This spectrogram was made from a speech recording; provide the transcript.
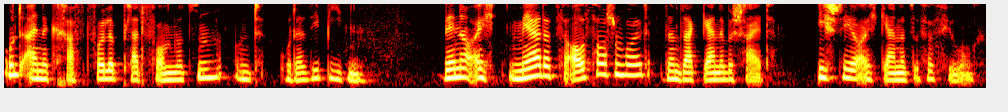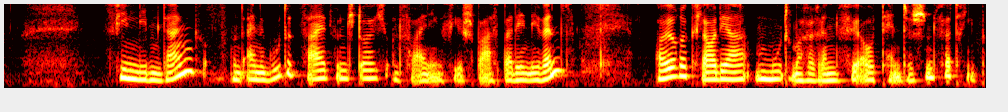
und eine kraftvolle Plattform nutzen und oder sie bieten. Wenn ihr euch mehr dazu austauschen wollt, dann sagt gerne Bescheid. Ich stehe euch gerne zur Verfügung. Vielen lieben Dank und eine gute Zeit wünscht euch und vor allen Dingen viel Spaß bei den Events. Eure Claudia, Mutmacherin für authentischen Vertrieb.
